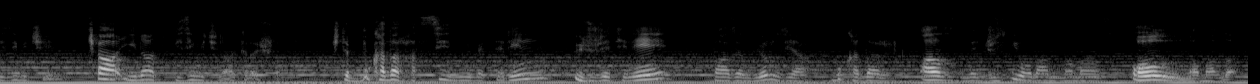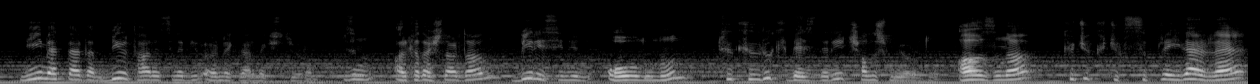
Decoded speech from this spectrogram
bizim için, kainat bizim için arkadaşlar. İşte bu kadar hadsiz nimetlerin ücretini bazen diyoruz ya bu kadar az ve cüz'i olan namaz olmamalı. Nimetlerden bir tanesine bir örnek vermek istiyorum. Bizim arkadaşlardan birisinin oğlunun tükürük bezleri çalışmıyordu. Ağzına küçük küçük spreylerle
